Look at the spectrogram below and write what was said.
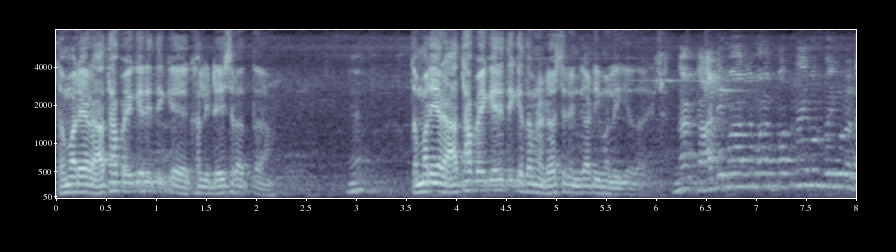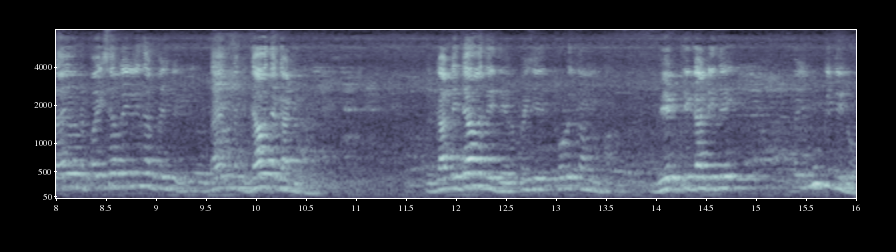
તમારે યાર હાથાપાઈ કરી હતી કે ખાલી ડેસરા હતા હે? તમારે યાર હાથાપાઈ કરી હતી કે તમને ઢસરીને ગાડીમાં લઈ ગયા ના, ગાડીમાં એટલે મને પગ નાખ્યો ને પછી ડ્રાઈવરને પૈસા લઈ લીધા પછી ડ્રાઈવરને જવા દે ગાડીમાં. ગાડી જવા દીધી, પછી થોડીક આમ વેગથી ગાડી જઈ પછી મૂકી દીધો.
